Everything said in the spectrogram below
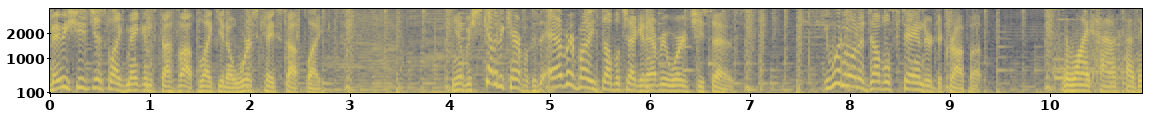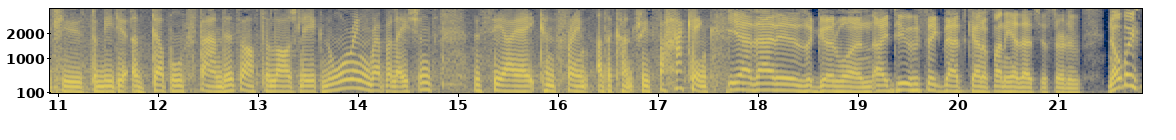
Maybe she's just like making stuff up, like, you know, worst case stuff, like, you know, but she's got to be careful because everybody's double checking every word she says. You wouldn't want a double standard to crop up. The White House has accused the media of double standards after largely ignoring revelations the CIA can frame other countries for hacking. Yeah, that is a good one. I do think that's kind of funny how that's just sort of nobody's.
